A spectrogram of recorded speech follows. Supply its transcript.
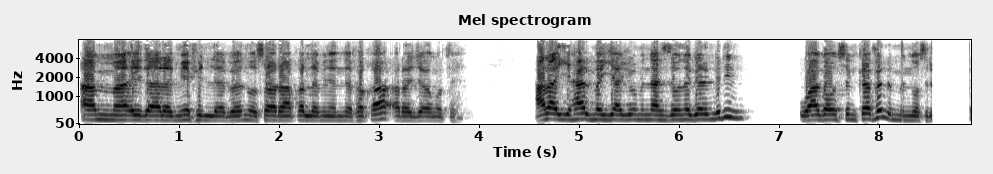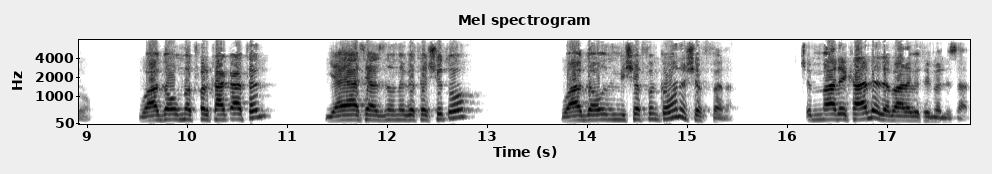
اما اذا لم يفل لبن وصار اقل من النفقه رجع مته على اي حال መያዡ የምናስዘው ነገር እንግዲህ ዋጋውን ስንከፍል የምንወስደው ዋጋውን መክፈል ካቃተን ያ ያስያዝነው ነገር ተሽጦ ዋጋውን የሚሸፍን ከሆነ ሸፈነ። ጭማሬ ካለ ለባለቤቱ ይመልሳል።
